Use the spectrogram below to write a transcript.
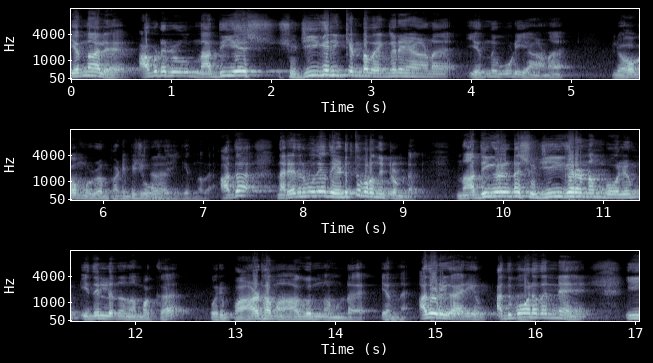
എന്നാൽ അവിടെ ഒരു നദിയെ ശുചീകരിക്കേണ്ടത് എങ്ങനെയാണ് എന്നുകൂടിയാണ് ലോകം മുഴുവൻ പഠിപ്പിച്ചു കൊടുത്തിരിക്കുന്നത്. അത് നരേന്ദ്രമോദി അത് എടുത്തു പറഞ്ഞിട്ടുണ്ട്. നദികളുടെ ശുചീകരണം പോലും ഇതിൽ നിന്ന് നമുക്ക് ഒരു പാഠമാകുന്നുണ്ട് എന്ന്. അതൊരു കാര്യം. അതുപോലെ തന്നെ ഈ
